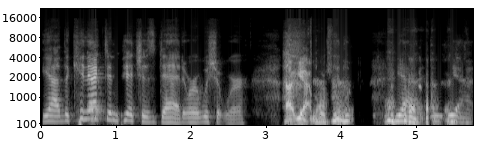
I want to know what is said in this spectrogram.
Yeah the connect and pitch is dead or i wish it were. Uh, yeah, sure yeah, yeah,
